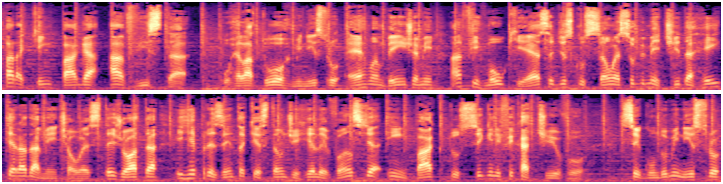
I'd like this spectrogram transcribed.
para quem paga à vista. O relator, ministro Herman Benjamin, afirmou que essa discussão é submetida reiteradamente ao STJ e representa questão de relevância e impacto significativo. Segundo o ministro,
